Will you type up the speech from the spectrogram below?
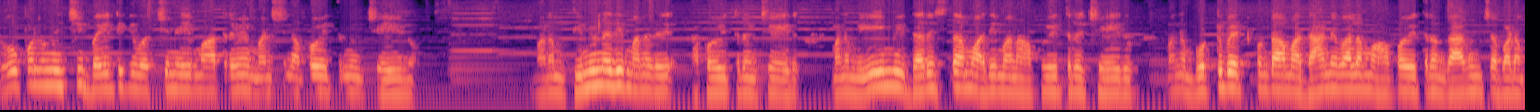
లోపల నుంచి బయటికి వచ్చినవి మాత్రమే మనిషిని అపవిత్రుని చేయును. మనం తినున్నది మనది అపవిత్రం చేయదు. మనం ఏమి ధరిస్తామో అది మన అపవిత్రం చేయదు. మనం బొట్టు పెట్టుకుంటామా దాని వల్ల మనం అపవిత్రం గావించబడం.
